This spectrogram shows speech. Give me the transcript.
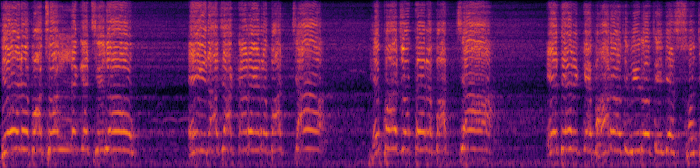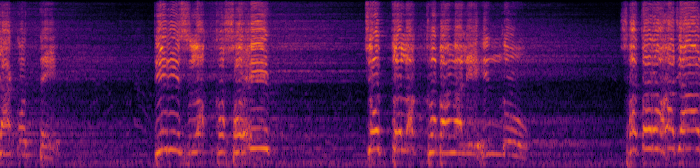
দেড় বছর লেগেছিল। এই রাজাকারের বাচ্চা, হেফাজতের বাচ্চা, এদেরকে ভারত বিরোধীদের সোজা করতে। তিরিশ লক্ষ শহীদ, চোদ্দ লক্ষ বাঙালি হিন্দু, সতেরো হাজার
